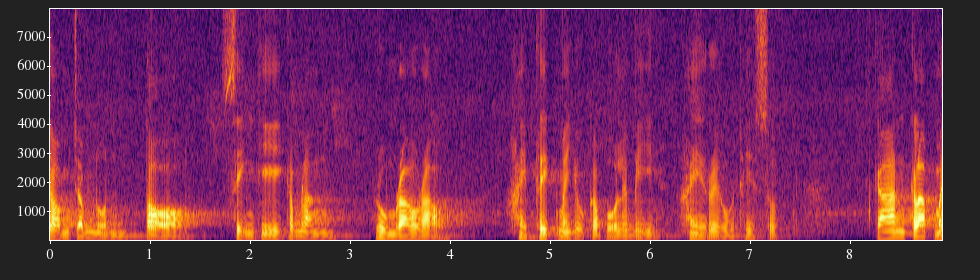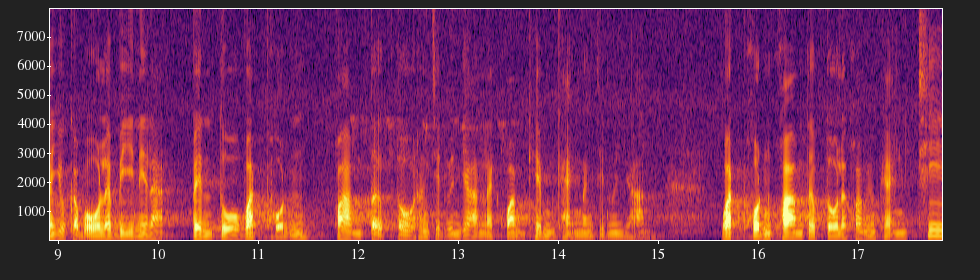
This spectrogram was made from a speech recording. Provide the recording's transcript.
ยอมจำนนต่อสิ่งที่กำลังรุมเร้าเรา ให้พลิกมาอยู่กับโอและบีให้เร็วที่สุด การกลับมาอยู่กับโอและบีนี่แหละ เป็นตัววัดผลความเติบโตทางจิตวิญญาณ และความเข้มแข็งทางจิตวิญญาณ วัดผลความเติบโตและความเข้มแข็งที่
